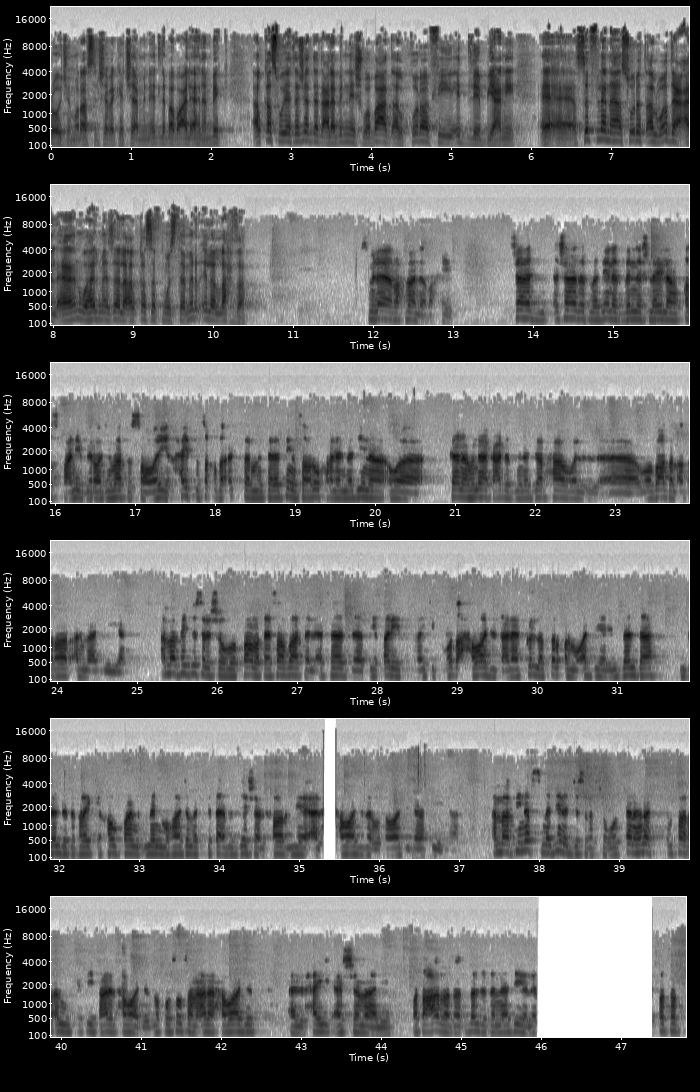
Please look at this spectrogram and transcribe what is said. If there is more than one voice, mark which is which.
Speaker 1: روجي مراسل شبكة شام من إدلب. أبو علي أهلا بك. القصف يتجدد على بنش وبعض القرى في إدلب. يعني صف لنا صورة الوضع الآن وهل ما زال القصف مستمر إلى اللحظة؟
Speaker 2: بسم الله الرحمن الرحيم. شهد شهدت مدينة بنش ليلا قصف عنيف براجمات الصواريخ حيث سقط أكثر من 30 صاروخ على المدينة وكان هناك عدد من الجرحى وبعض الأضرار المادية. أما في جسر الشهور قامت عصابات الأسد في قرية فريكي بوضع حواجز على كل الطرق المؤدية للبلدة لبلدة فريكي خوفا من مهاجمة كتائب الجيش الحر للحواجز المتواجدة فيها. أما في نفس مدينة جسر الشهور كان هناك استنفار أمني كثيف على الحواجز وخصوصا على حواجز الحي الشمالي وتعرضت بلدة النادية لقصف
